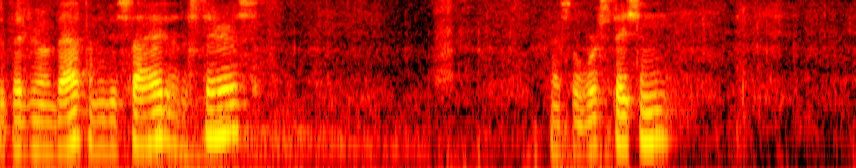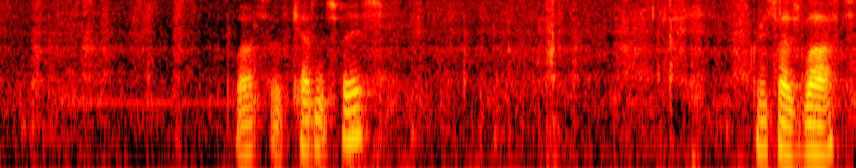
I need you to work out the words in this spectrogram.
The bedroom and bath on either side of the stairs. Nice little workstation. Lots of cabinet space. Great sized left.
